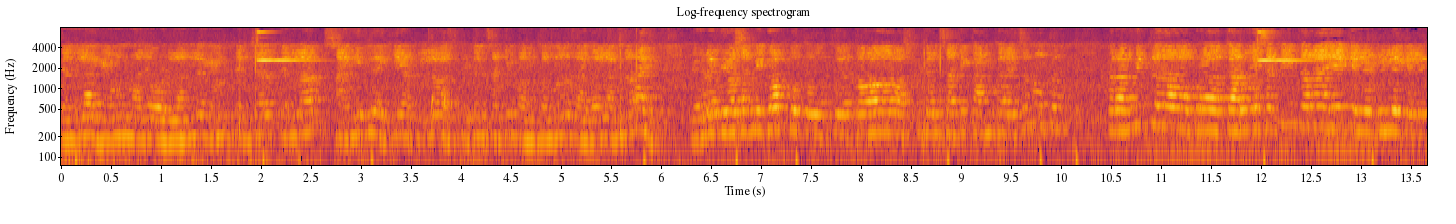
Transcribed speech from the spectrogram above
त्यांना घेऊन माझ्या वडिलांना घेऊन त्यांच्या त्यांना सांगितलं की आपल्याला हॉस्पिटलसाठी बांधकामाला जागा लागणार आहे. एवढे दिवस आम्ही गप होतो ते- तेव्हा हॉस्पिटलसाठी काम करायचं नव्हतं. तर आम्ही प्र- कारवाईसाठी त्याला हे केले डिले केले.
